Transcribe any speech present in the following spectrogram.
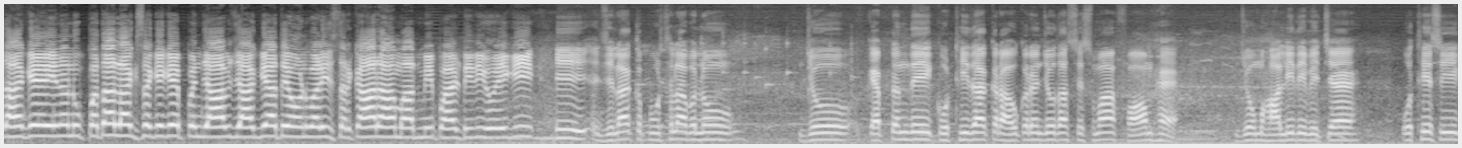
ਤਾਂ ਕਿ ਇਹਨਾਂ ਨੂੰ ਪਤਾ ਲੱਗ ਸਕੇ ਕਿ ਪੰਜਾਬ ਜਾਗ ਗਿਆ ਤੇ ਆਉਣ ਵਾਲੀ ਸਰਕਾਰ ਆਮ ਆਦਮੀ ਪਾਰਟੀ ਦੀ ਹੋਏਗੀ। ਜ਼ਿਲ੍ਹਾ ਕਪੂਰਥਲਾ ਵੱਲੋਂ ਜੋ ਕੈਪਟਨ ਦੇ ਕੋਠੀ ਦਾ ਘਰਾਓ ਕਰਨ ਜੋ ਦਾ ਸਿਸਮਾ ਫਾਰਮ ਹੈ, ਜੋ ਮੋਹਾਲੀ ਦੇ ਵਿੱਚ ਹੈ, ਉੱਥੇ ਅਸੀਂ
